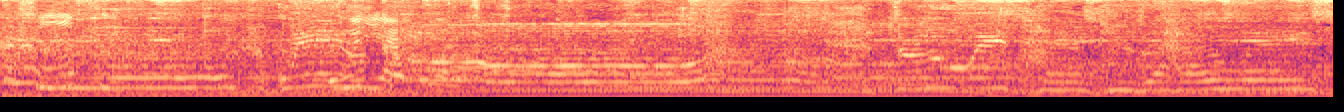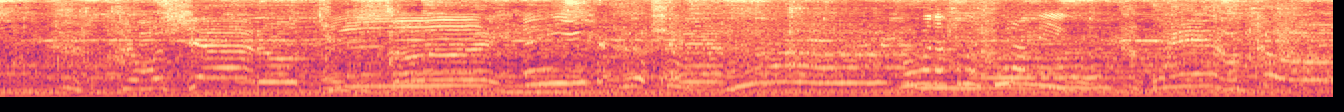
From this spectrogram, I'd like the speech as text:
tem chance. Eu ir agora. Vamos dar cobertura, amigo.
